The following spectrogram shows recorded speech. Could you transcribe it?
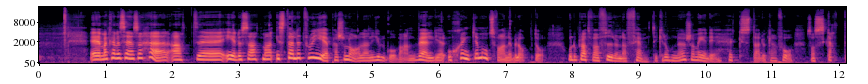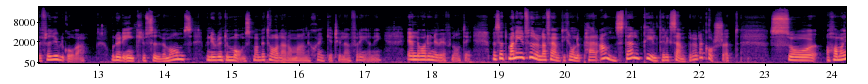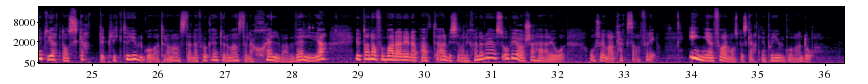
Eh, man kan väl säga så här att eh, är det så att man istället för att ge personalen julgåvan väljer att skänka motsvarande belopp då och då pratar vi om 450 kronor som är det högsta du kan få som skattefri julgåva. Och då är det inklusive moms, men nu är det inte moms man betalar om man skänker till en förening. Eller vad det nu är för någonting. Men sätter man in 450 kronor per anställd till till exempel Röda Korset så har man ju inte gett någon skattepliktig julgåva till de anställda för då kan ju inte de anställda själva välja. Utan de får bara reda på att arbetsgivaren är generös och vi gör så här i år. Och så är man tacksam för det. Ingen förmånsbeskattning på julgåvan då.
